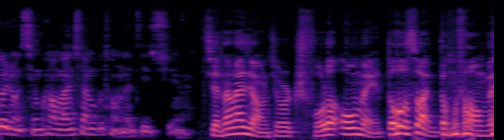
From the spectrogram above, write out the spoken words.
各种情况完全不同的地区，简单来讲就是除了欧美都算东方呗，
